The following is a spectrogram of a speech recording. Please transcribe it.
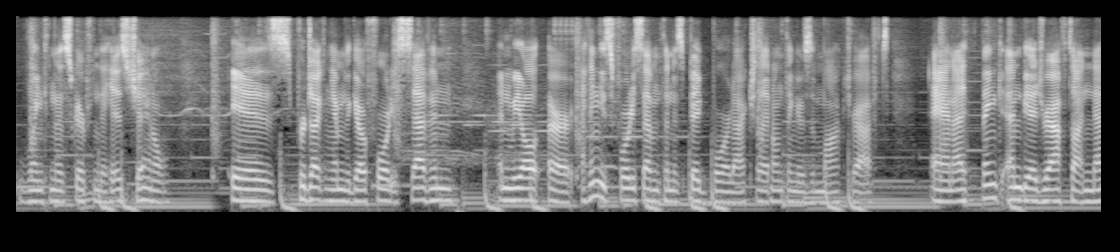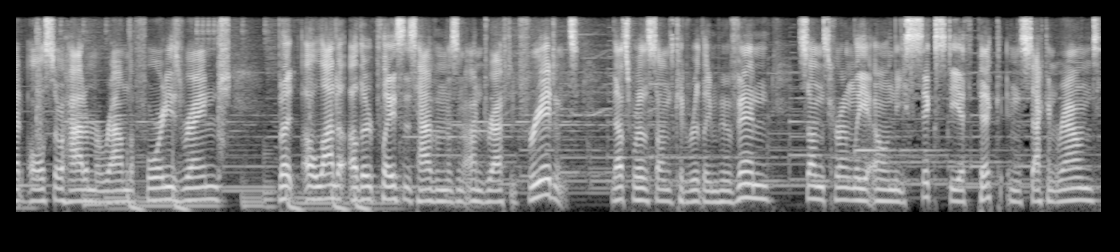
link in the description to his channel, is projecting him to go 47 and we all, or I think he's 47th in his big board, actually. I don't think it was a mock draft. And I think NBA Draft.net also had him around the 40s range, but a lot of other places have him as an undrafted free agent. That's where the Suns could really move in. Suns currently own the 60th pick in the second round,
